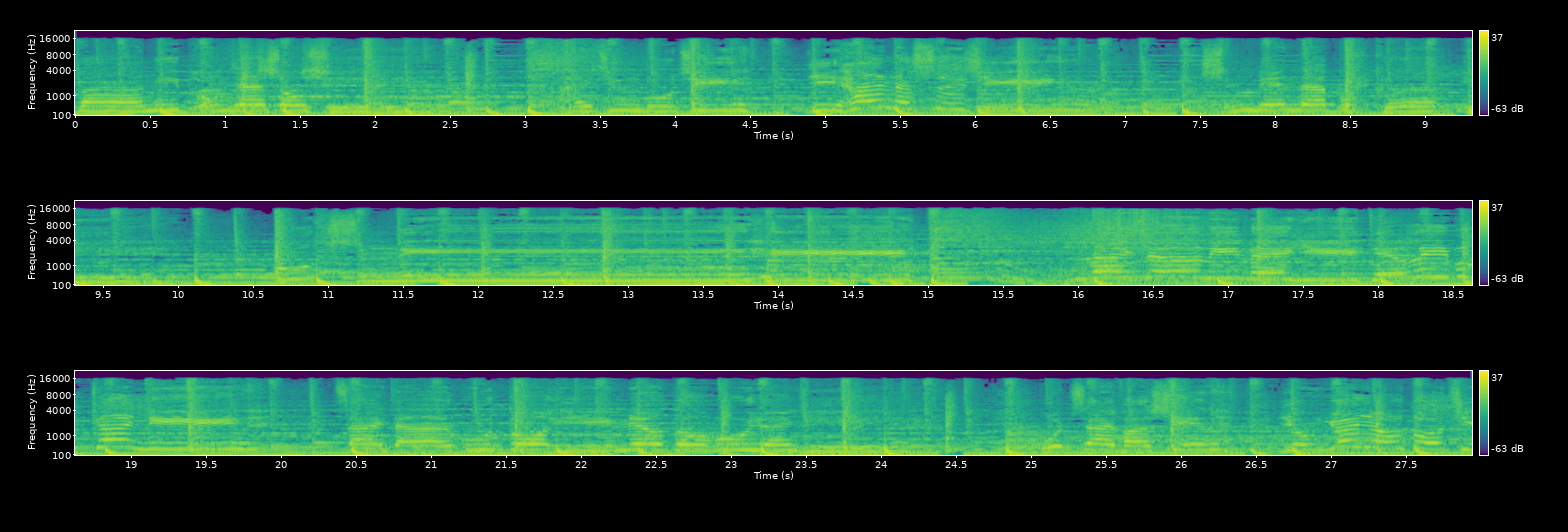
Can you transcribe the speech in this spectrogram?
把你捧在手心？爱经不起遗憾的事情，身边的不可以不是你。赖着你每一天离不开你，再耽误多一秒都不愿意。我才发现永远有多近，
